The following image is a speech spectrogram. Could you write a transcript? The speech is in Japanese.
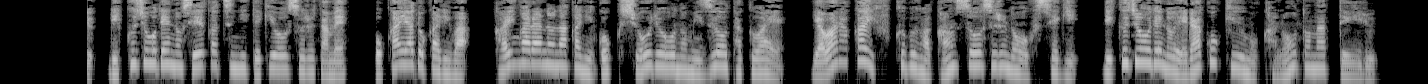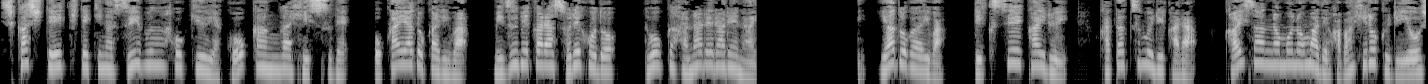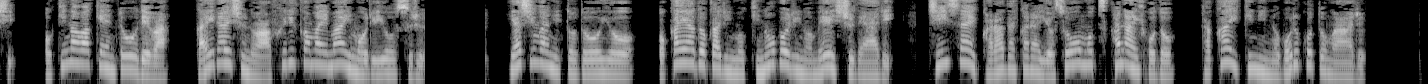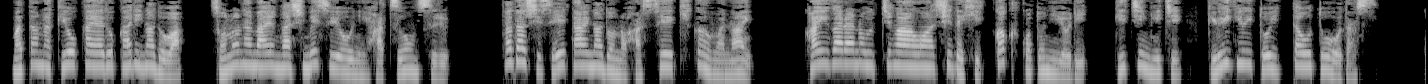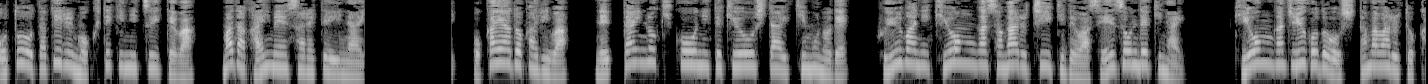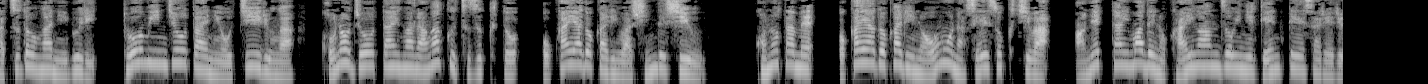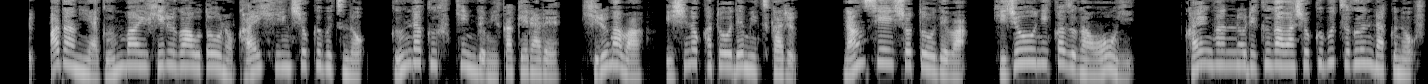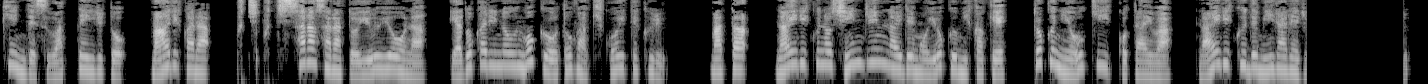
陸上での生活に適応するため、オカヤドカリは貝殻の中にごく少量の水を蓄え、柔らかい腹部が乾燥するのを防ぎ、陸上でのエラ呼吸も可能となっている。しかし定期的な水分補給や交換が必須で、オカヤドカリは水辺からそれほど遠く離れられない。ヤドガイは陸生貝類、カタツムリから海産のものまで幅広く利用し、沖縄県等では外来種のアフリカマイマイも利用する。ヤシガニと同様、オカヤドカリも木登りの名手であり、小さい体から予想もつかないほど高い木に登ることがある。またナキオカヤドカリなどは、その名前が示すように発音する。ただし生体などの発生期間はない。貝殻の内側を足で引っかくことにより、ギチギチ、ギュイギュイといった音を出す。音を立てる目的については、まだ解明されていない。オカヤドカリは、熱帯の気候に適応した生き物で、冬場に気温が下がる地域では生存できない。気温が15度を下回ると活動が鈍り、冬眠状態に陥るが、この状態が長く続くと、オカヤドカリは死んで死う。このため、オカヤドカリの主な生息地は、亜熱帯までの海岸沿いに限定される。アダニや群馬イヒルガオ等の海浜植物の群落付近で見かけられ、昼間は石の下等で見つかる。南西諸島では非常に数が多い。海岸の陸側植物群落の付近で座っていると、周りからプチプチサラサラというようなヤドカリの動く音が聞こえてくる。また、内陸の森林内でもよく見かけ、特に大きい個体は内陸で見られる。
